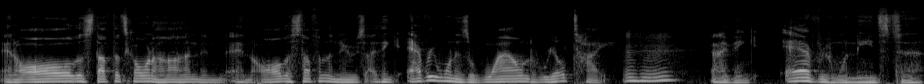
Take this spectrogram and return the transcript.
and all the stuff that's going on and, and all the stuff in the news, I think everyone is wound real tight. Mm-hmm. And I think everyone needs to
